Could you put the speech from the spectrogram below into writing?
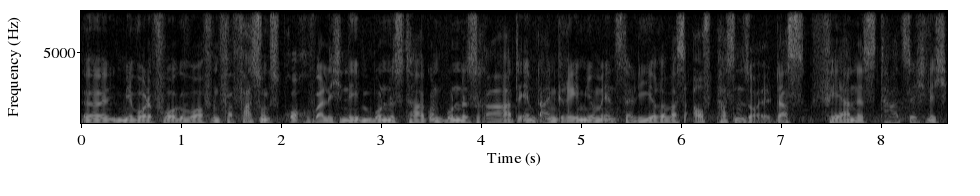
Äh, mir wurde vorgeworfen Verfassungsbruch, weil ich neben Bundestag und Bundesrat eben ein Gremium installiere, was aufpassen soll, dass Fairness tatsächlich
